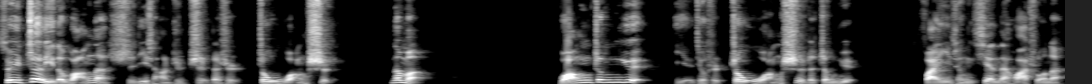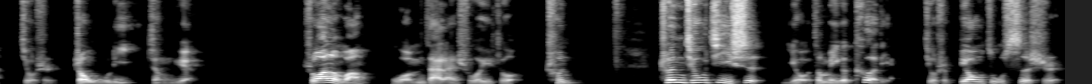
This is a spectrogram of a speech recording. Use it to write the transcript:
所以这里的王呢，实际上是指的是周王室。那么王正月，也就是周王室的正月，翻译成现代话说呢？就是周历正月。说完了王，我们再来说一说春。春秋记事有这么一个特点，就是标注四时。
